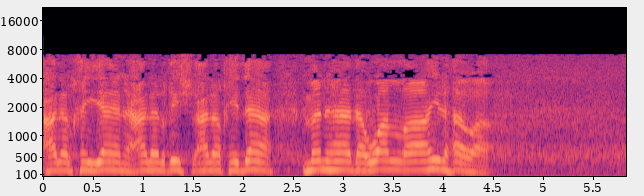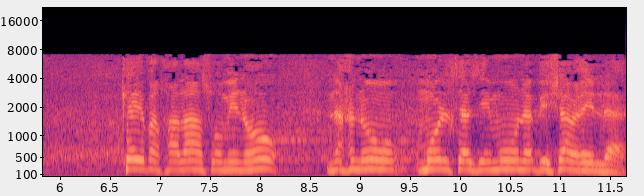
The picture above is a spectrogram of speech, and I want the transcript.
على الخيانة على الغش على الخداع. من هذا؟ والله الهوى. كيف الخلاص منه؟ نحن ملتزمون بشرع الله.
